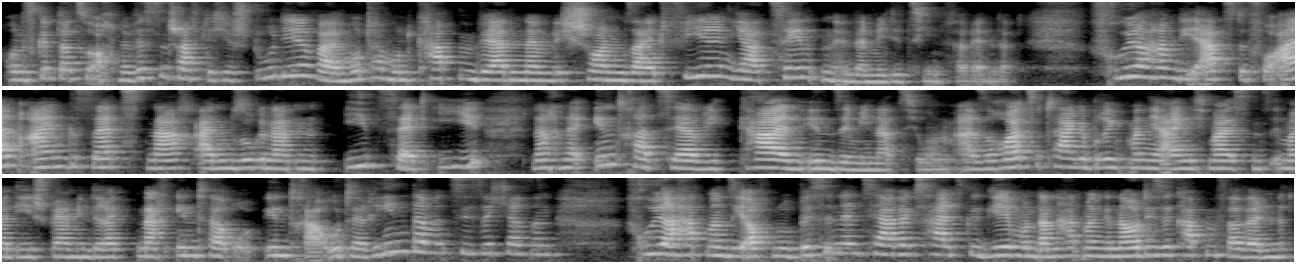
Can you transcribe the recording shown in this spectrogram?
Und es gibt dazu auch eine wissenschaftliche Studie, weil Muttermundkappen werden nämlich schon seit vielen Jahrzehnten in der Medizin verwendet. Früher haben die Ärzte vor allem eingesetzt nach einem sogenannten IZI, nach einer intrazervikalen Insemination. Also heutzutage bringt man ja eigentlich meistens immer die Spermien direkt nach intrauterin, damit sie sicher sind. Früher hat man sie auch nur bis in den Cervixhals gegeben und dann hat man genau diese Kappen verwendet,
